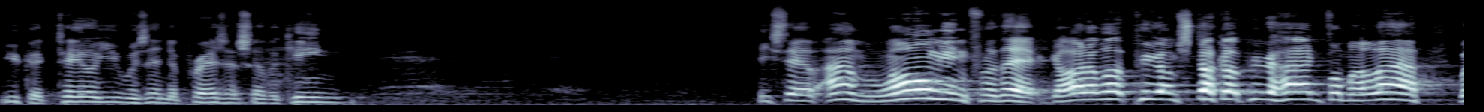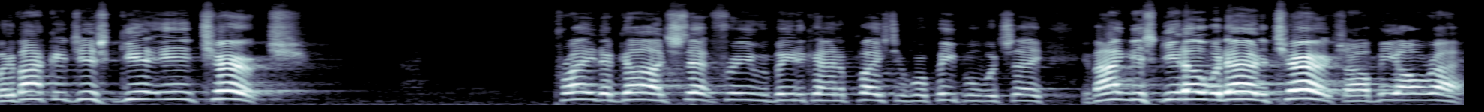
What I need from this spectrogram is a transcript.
you could tell you was in the presence of a king? He said, I'm longing for that. God, I'm up here, I'm stuck up here hiding for my life. But if I could just get in church, Pray to God, set free would be the kind of place where people would say, if I can just get over there to church, I'll be all right.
